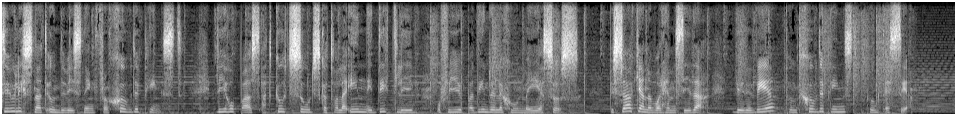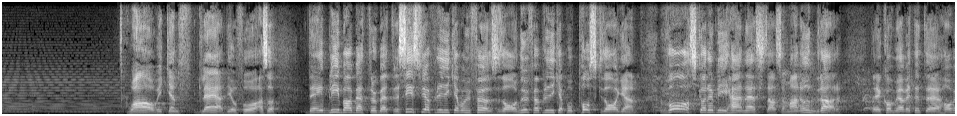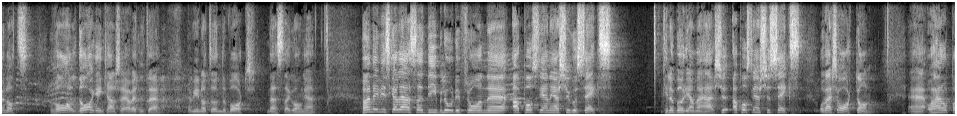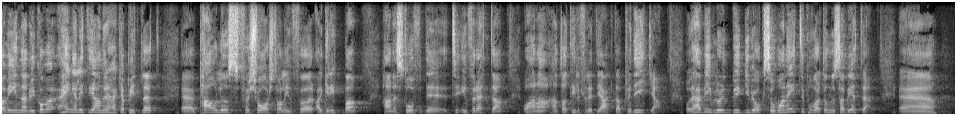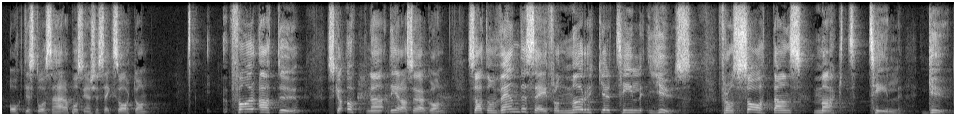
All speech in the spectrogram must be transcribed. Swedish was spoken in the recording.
Du lyssnat till undervisning från Sjude pingst. Vi hoppas att Guds ord ska tala in i ditt liv och fördjupa din relation med Jesus. Besök gärna vår hemsida, www.sjuvdepingst.se. Wow, vilken glädje att få, alltså det blir bara bättre och bättre. Sist jag predikade på min födelsedag, och nu får jag predika på påskdagen. Vad ska det bli härnäst alltså? Man undrar. Det kommer, jag vet inte, har vi något? Valdagen kanske? Jag vet inte. Det blir något underbart nästa gång här. Hörni, vi ska läsa ett bibelord ifrån eh, Apostlagärningarna 26. Till att börja med här, Apostlagärningarna 26 och vers 18. Eh, och här hoppar vi in här. Vi kommer hänga lite grann i det här kapitlet. Eh, Paulus försvarstal inför Agrippa. Han står inför rätta och han, han tar tillfället i akt att predika. Och det här bibelordet bygger vi också 180 på vårt ungdomsarbete. Och det står så här, Apostlagärningarna 26-18. För att du ska öppna deras ögon så att de vänder sig från mörker till ljus, från Satans makt till Gud.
